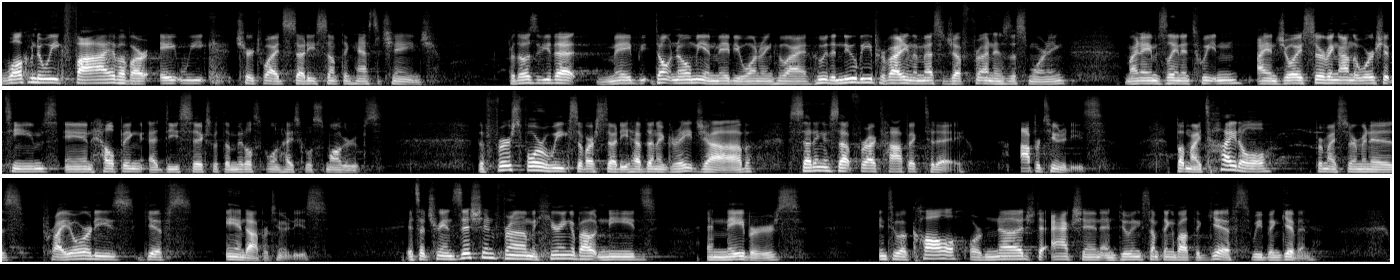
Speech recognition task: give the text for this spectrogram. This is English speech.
welcome to week five of our eight week church-wide study, Something Has to Change. For those of you that maybe don't know me and may be wondering who, I, who the newbie providing the message up front is this morning, my name is Landon Tweeten. I enjoy serving on the worship teams and helping at D6 with the middle school and high school small groups. The first four weeks of our study have done a great job setting us up for our topic today opportunities. But my title for my sermon is priorities, gifts, and opportunities. It's a transition from hearing about needs and neighbors into a call or nudge to action and doing something about the gifts we've been given.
